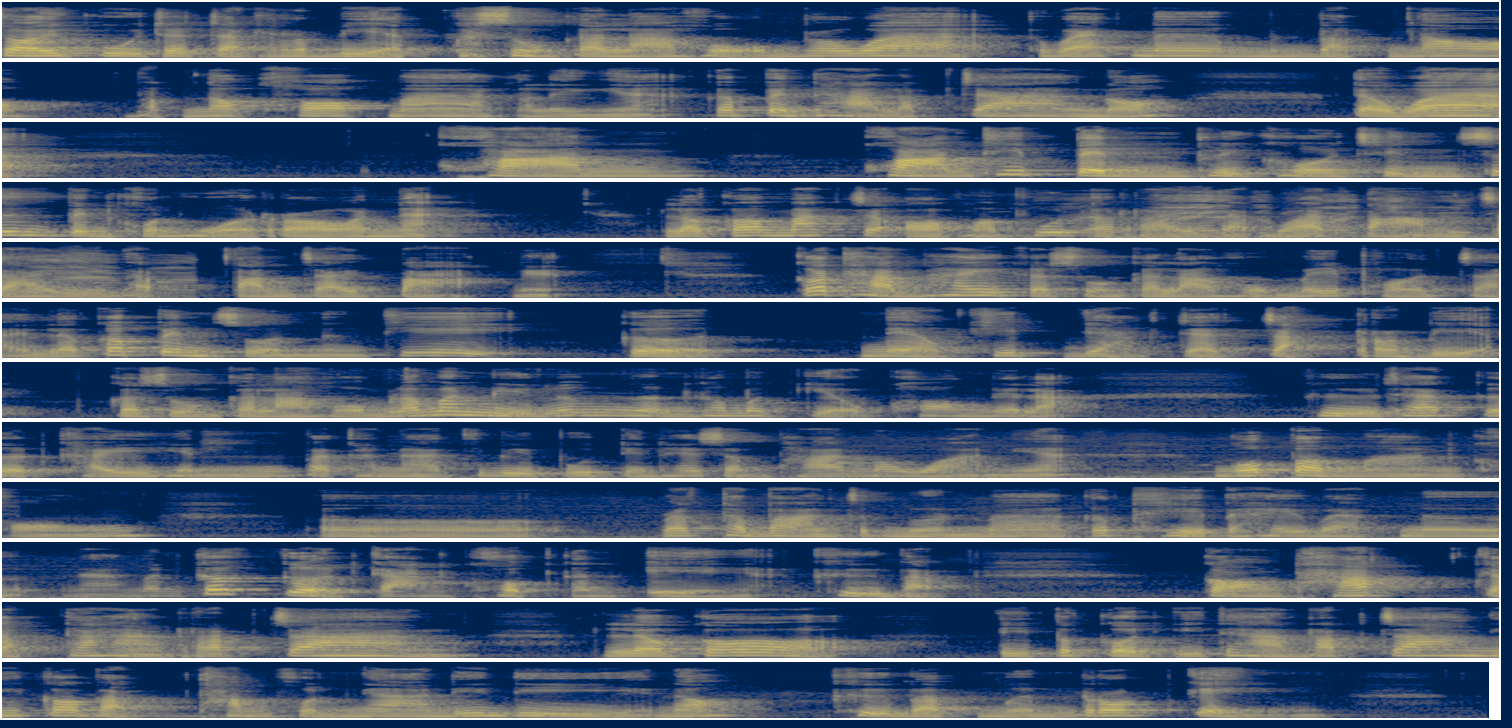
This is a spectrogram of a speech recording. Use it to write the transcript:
ซอยกูจะจัดระเบียบกระทรวงกลาโหม เพราะว่าแวกเนอร์มันแบบนอกแบบนอกคอกมากอะไรเงี้ยก็เป็นฐานรับจ้างเนาะแต่ว่าความความที่เป็นพรีโคชิน ซึ่งเป็นคนหัวร้อนน่ะแล้วก็มักจะออกมาพูดอะไรแบบว่าตามใจแบบตามใจปากเนี่ยก็ทำให้กระทรวงกลาโหมไม่พอใจ แล้วก็เป็นส่วนหนึ่งที่เกิดแนวคิดอยากจะจัดระเบียบกระทรวงกลาโหม แล้วมันมีเรื่องเงินเข้ามาเกี่ยวข้องด้วยล่ะ คือถ้าเกิดใครเห็นประธานาธิบดีปูตินให้สัมภาษณ์เมื่อวานเนี่ยงบประมาณของรัฐบาลจำนวนมากก็เทไปให้แวกเนอร์นะมันก็เกิดการขบกันเองอะคือแบบกองทัพกับทหารรับจ้าง แล้วก็อีปรากฏอีทหารรับจ้างนี่ก็แบบทำผลงานได้ดีเนาะคือแบบเหมือนรบเก่ง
